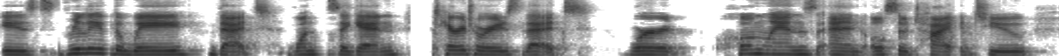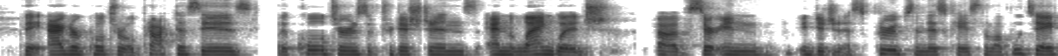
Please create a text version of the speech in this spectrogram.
is really the way that, once again, territories that were homelands and also tied to the agricultural practices, the cultures of traditions, and the language of certain indigenous groups, in this case, the Mapuche,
